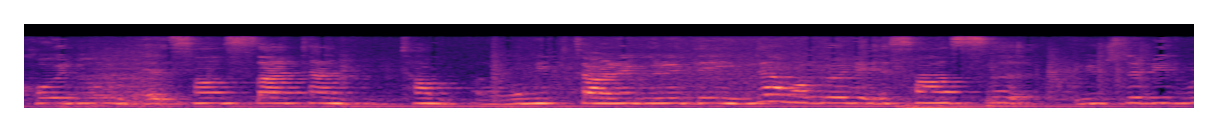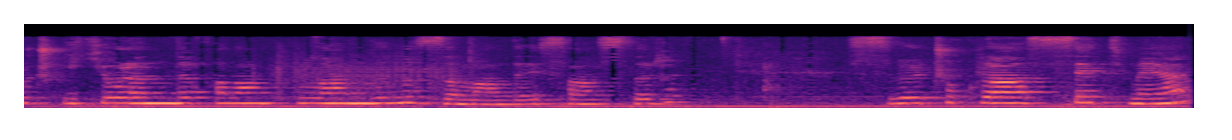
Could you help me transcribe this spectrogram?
koyduğum esans zaten tam o miktara göre değildi ama böyle esansı %1,5-2 oranında falan kullandığınız zaman da esansları sizi böyle çok rahatsız etmeyen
